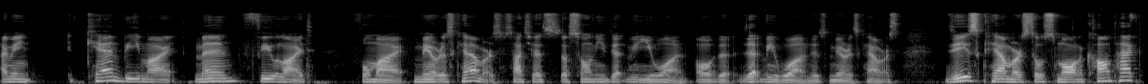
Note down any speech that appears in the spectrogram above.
I mean, it can be my main fill light for my mirrorless cameras, such as the Sony ZV-E1 or the ZV-1, these mirrorless cameras. These cameras so small and compact,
